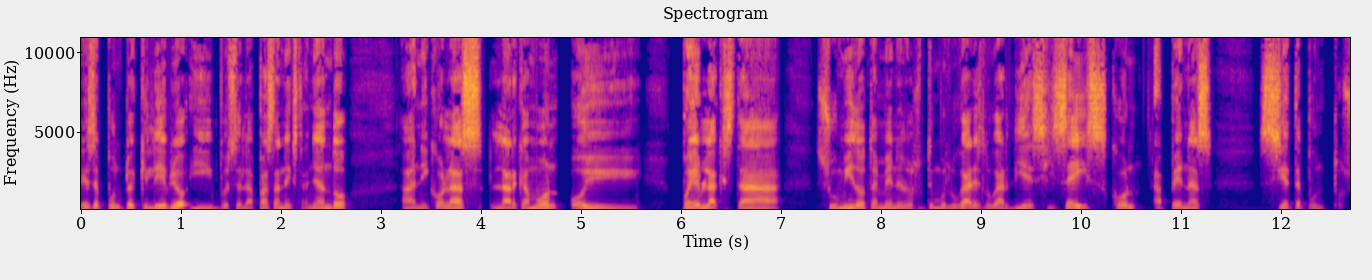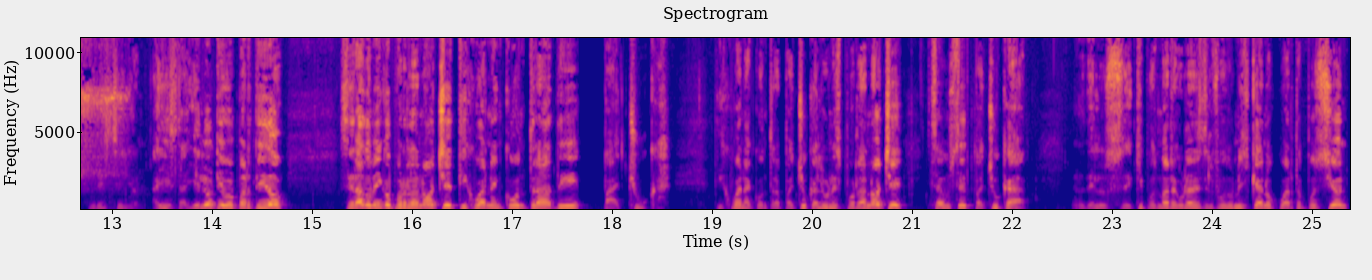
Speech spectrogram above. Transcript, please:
ese punto de equilibrio y pues se la pasan extrañando a Nicolás Larcamón. Hoy Puebla que está sumido también en los últimos lugares, lugar 16 con apenas 7 puntos. Ahí está. Y el último partido será domingo por la noche, Tijuana en contra de Pachuca. Tijuana contra Pachuca lunes por la noche. ¿Sabe usted? Pachuca de los equipos más regulares del fútbol mexicano, cuarta posición,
